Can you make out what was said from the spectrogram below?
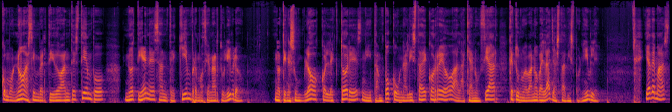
Como no has invertido antes tiempo, no tienes ante quién promocionar tu libro. No tienes un blog con lectores ni tampoco una lista de correo a la que anunciar que tu nueva novela ya está disponible. Y además,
